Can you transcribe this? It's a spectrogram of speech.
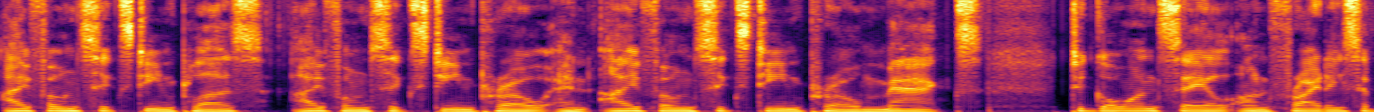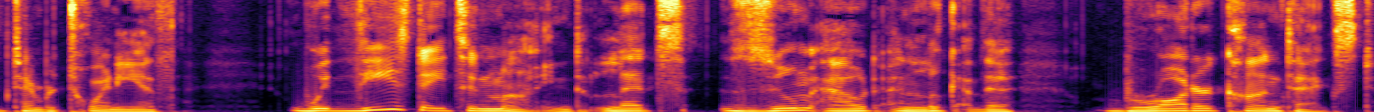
iPhone 16 Plus, iPhone 16 Pro, and iPhone 16 Pro Max to go on sale on Friday, September 20th. With these dates in mind, let's zoom out and look at the broader context.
